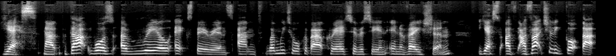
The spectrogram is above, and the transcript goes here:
Yes. Now, that was a real experience. And when we talk about creativity and innovation, yes, I've, I've actually got that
